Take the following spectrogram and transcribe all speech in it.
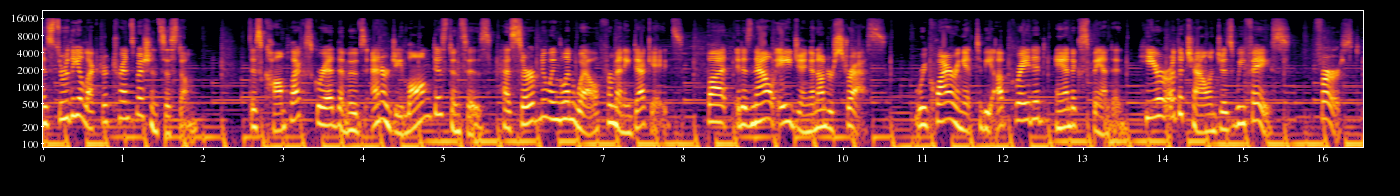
is through the electric transmission system. This complex grid that moves energy long distances has served New England well for many decades but it is now aging and under stress, requiring it to be upgraded and expanded. Here are the challenges we face. First,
